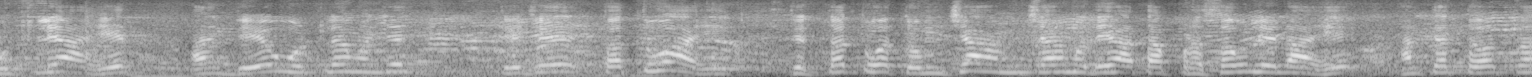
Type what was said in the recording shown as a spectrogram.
उठले आहेत. आणि देव उठलं म्हणजे ते जे तत्व आहे ते तत्व तुमच्या आमच्यामध्ये आता प्रसवलेलं आहे. आणि त्या तत्व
